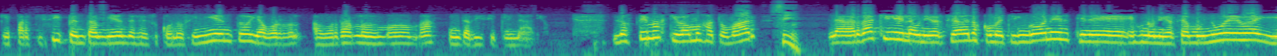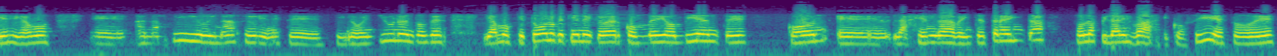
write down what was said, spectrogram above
que participen también desde su conocimiento y abordarlo de un modo más interdisciplinario. Los temas que vamos a tomar, sí. la verdad que la Universidad de los Cometringones tiene, es una universidad muy nueva y es, digamos, eh, ha nacido y nace en este siglo XXI, entonces, digamos que todo lo que tiene que ver con medio ambiente, con eh, la Agenda 2030, son los pilares básicos, ¿sí? Esto de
